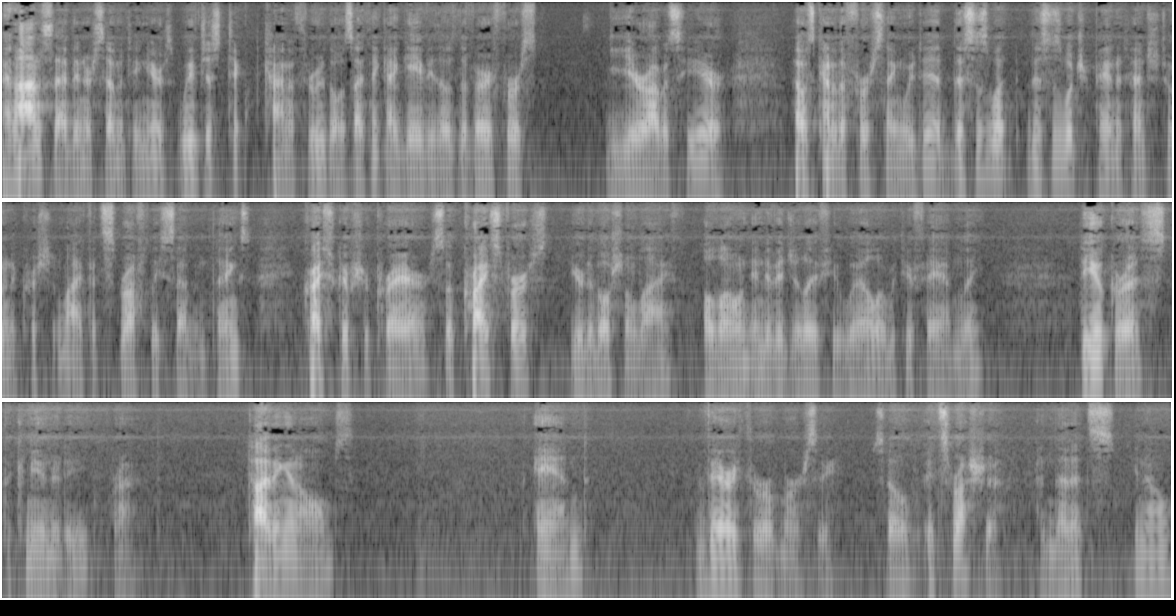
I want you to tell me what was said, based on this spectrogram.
And honestly, I've been here 17 years. We've just ticked kind of through those. I think I gave you those the very first year I was here. That was kind of the first thing we did. This is what this is what you're paying attention to in a Christian life. It's roughly seven things. Christ, Scripture, prayer. So Christ first, your devotional life, alone, individually, if you will, or with your family. The Eucharist, the community, right? Tithing and alms, and very thorough mercy. So it's Russia, and then it's you know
